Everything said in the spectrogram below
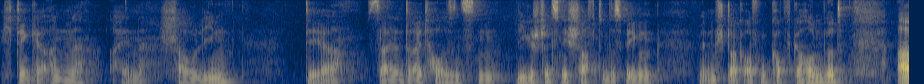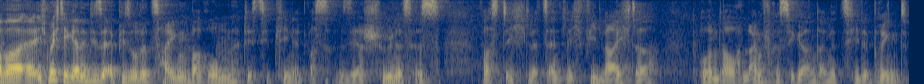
Ich denke an einen Shaolin, der seinen 3000. Liegestütz nicht schafft und deswegen mit einem Stock auf den Kopf gehauen wird. Aber äh, ich möchte gerne in dieser Episode zeigen, warum Disziplin etwas sehr Schönes ist, was dich letztendlich viel leichter und auch langfristiger an deine Ziele bringt.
